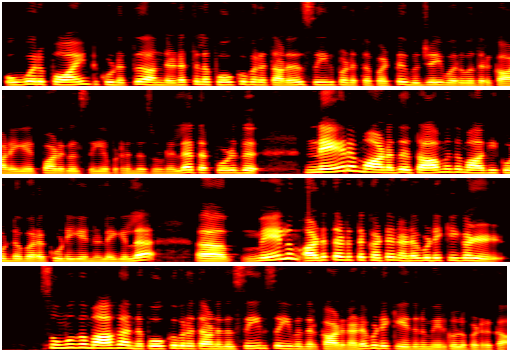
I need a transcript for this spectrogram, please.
ஒவ்வொரு பாயிண்ட் கொடுத்து அந்த இடத்துல போக்குவரத்தானது சீர்படுத்தப்பட்டு விஜய் வருவதற்கான ஏற்பாடுகள் செய்யப்பட்டிருந்த சூழலில் தற்பொழுது நேரமானது தாமதமாகி கொண்டு வரக்கூடிய நிலையில மேலும் அடுத்தடுத்த கட்ட நடவடிக்கைகள் சுமூகமாக அந்த போக்குவரத்தானது சீர் செய்வதற்கான நடவடிக்கை எதுவும் மேற்கொள்ளப்பட்டிருக்கா?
